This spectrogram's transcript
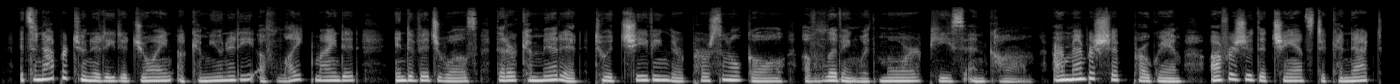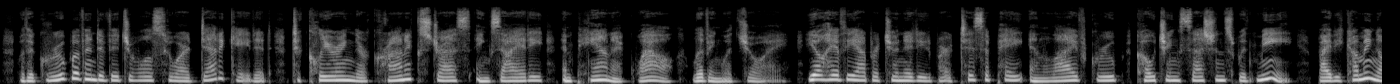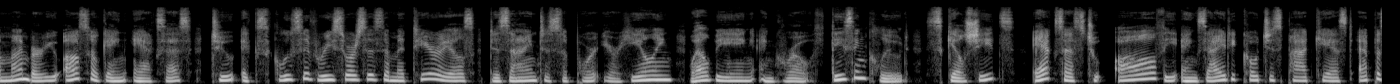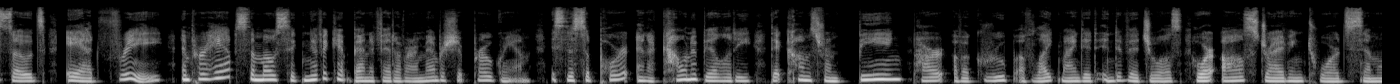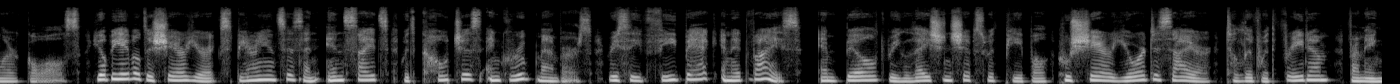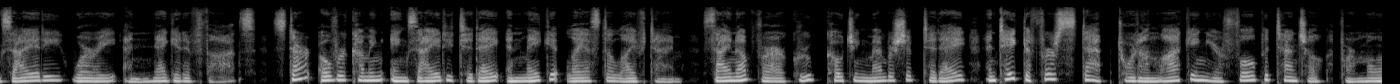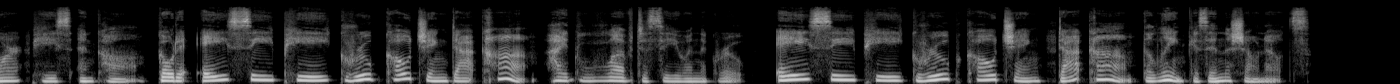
It's an opportunity to join a community of like minded individuals that are committed to achieving their personal goal of living with more peace and calm. Our membership program offers you the chance to connect with a group of individuals who are dedicated to clearing their chronic stress, anxiety, and panic while living with joy. You'll have the opportunity to participate in live group coaching sessions with me. By becoming a member, you also gain access to exclusive resources and materials designed to support your healing, well being, and growth. These include skill sheets, access to all the Anxiety Coaches podcast episodes ad free, and perhaps the most significant benefit of our membership program is the support and accountability that comes from being part of a group of like minded individuals who are all striving towards similar goals. You'll be able to share your experiences and insights with coaches and group members, receive feedback and advice, and build relationships with people who share your desire to live with freedom from anxiety, worry, and negative thoughts. Start overcoming anxiety today and make it last a lifetime. Sign up for our group coaching membership today and take the first step toward unlocking your full potential for more peace and calm. Go to acpgroupcoaching.com. I'd love to see you in the group acpgroupcoaching.com. The link is in the show notes.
